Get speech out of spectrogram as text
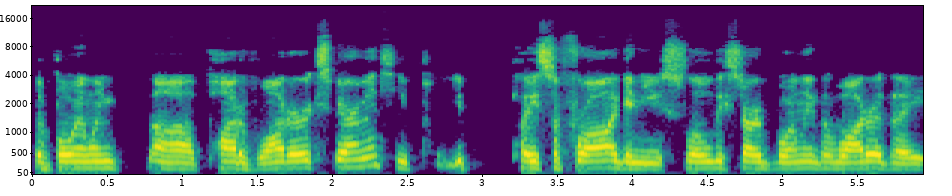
the boiling uh, pot of water experiment. You you place a frog and you slowly start boiling the water. The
